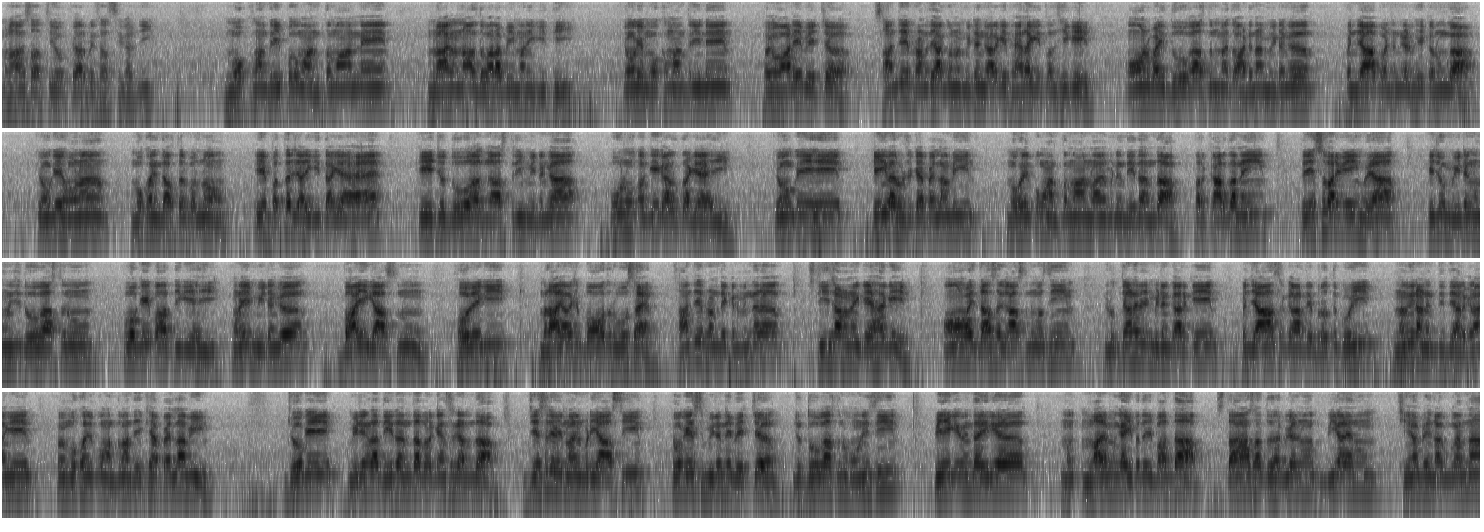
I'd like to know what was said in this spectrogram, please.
ਮਲਾਨ ਸਾਥੀਓ, ਪਿਆਰ ਭਰੀ ਸਤਿ ਸ੍ਰੀ ਅਕਾਲ ਜੀ। ਮੁੱਖ ਮੰਤਰੀ ਭਗਵੰਤ ਮਾਨ ਨੇ ਮੁਲਾਜ਼ਮਾਂ ਨਾਲ ਦੁਬਾਰਾ ਬੇਈਮਾਨੀ ਕੀਤੀ, ਕਿਉਂਕਿ ਮੁੱਖ ਮੰਤਰੀ ਨੇ ਫਗਵਾੜੇ ਵਿੱਚ ਸਾਂਝੇ ਫਰੰਟ ਦੇ ਆਗੂ ਨਾਲ ਮੀਟਿੰਗ ਕਰਕੇ ਫੈਸਲਾ ਕੀਤਾ ਸੀ ਕਿ ਆਉਣ ਵਾਲੀ 2 ਅਗਸਤ ਨੂੰ ਮੈਂ ਤੁਹਾਡੇ ਨਾਲ ਮੀਟਿੰਗ ਪੰਜਾਬ ਚੰਡੀਗੜ੍ਹ ਵਿਖੇ ਕਰੂੰਗਾ, ਕਿਉਂਕਿ ਹੁਣ ਮੁੱਖ ਮੰਤਰੀ ਦਫ਼ਤਰ ਵੱਲੋਂ ਇਹ ਪੱਤਰ ਜਾਰੀ ਕੀਤਾ ਗਿਆ ਹੈ ਕਿ ਜੋ 2 ਅਗਸਤ ਦੀ ਮੀਟਿੰਗ ਆ, ਉਹਨੂੰ ਅੱਗੇ ਕਰ ਦਿੱਤਾ ਗਿਆ ਹੈ ਜੀ। ਕਿਉਂਕਿ ਇਹ ਕਈ ਵਾਰ ਹੋ ਚੁੱਕਿਆ, ਪਹਿਲਾਂ ਵੀ ਮੁੱਖ ਭਗਵੰਤ ਮਾਨ ਨਾਲ ਮੀਟਿੰਗ ਦੇ ਦਿੰਦਾ ਪਰ ਕਰਦਾ ਨਹੀਂ। ਤੇ ਇਸ ਵਾਰ ਵੀ ਇਹੀ ਹੋਇਆ ਕਿ ਜੋ ਮੀਟਿੰਗ ਹੋਣੀ ਸੀ 2 ਅਗਸਤ ਨੂੰ, ਉਹ ਅੱਗੇ ਪਾ ਦਿੱਤੀ ਗਈ ਹੈ ਜੀ। ਹੁਣ ਇਹ ਮੀਟਿੰਗ 22 ਅਗਸਤ ਨੂੰ ਹੋਵੇਗੀ। ਮੁਲਾਜ਼ਮਾਂ ਵਿੱਚ ਬਹੁਤ ਰੋਸ ਹੈ। ਸਾਂਝੇ ਫਰੰਟ ਦੇ ਕਨਵੀਨਰ ਸਤੀਸ਼ ਰਾਣਾ ਨੇ ਕਿਹਾ ਕਿ ਆਉਣ ਵਾਲੀ 10 ਅਗਸਤ ਨੂੰ ਅਸੀਂ ਲੁਧਿਆਣੇ ਵਿੱਚ ਮੀਟਿੰਗ ਕਰਕੇ ਪੰਜਾਬ ਸਰਕਾਰ ਦੇ ਵਿਰੁੱਧ ਕੋਈ ਨਵੀਂ ਰਣਨੀਤੀ ਤਿਆਰ ਕਰਾਂਗੇ। ਮੁੱਖ ਮੰਤਰੀ ਭਗਵੰਤ ਮਾਨ ਦੇਖਿਆ ਪਹਿਲਾਂ ਵੀ ਜੋ ਕਿ ਮੀਟਿੰਗ ਦਾ ਦੇ ਤਾਂ ਦਿੰਦਾ ਪਰ ਕੈਂਸਲ ਕਰ ਦਿੰਦਾ, ਜਿਸ ਦੇ ਵਿੱਚ ਮੁਲਾਜ਼ਮ ਬੜੀ ਆਸ ਸੀ ਕਿਉਂਕਿ ਇਸ ਮੀਟਿੰਗ ਦੇ ਵਿੱਚ ਜੋ 2 ਅਗਸਤ ਨੂੰ ਹੋਣੀ ਸੀ ਪੇ ਕਿਵੇਂ ਦਾ ਏਰੀਆ ਮੁਲਾਜ਼ਮ ਮਹਿੰਗਾਈ ਪਤੇ ਵਿੱਚ ਵਾਧਾ 17 ਸੱਤ 2020 ਨੂੰ 20 ਵਾਲਿਆਂ ਨੂੰ 6 ਰੁਪਏ ਲਾਗੂ ਕਰਨਾ,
